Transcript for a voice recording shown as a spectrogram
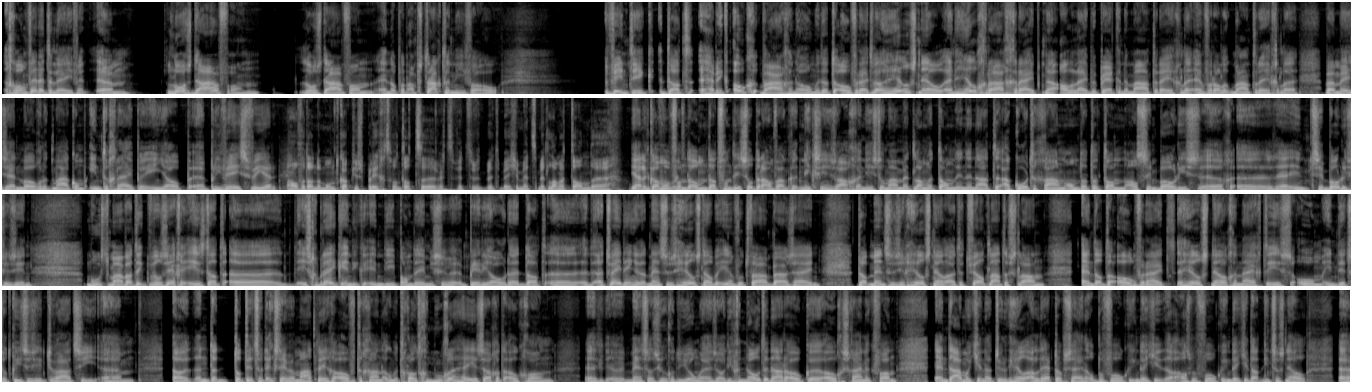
gewoon verder te leven? Ehm, los daarvan, los daarvan en op een abstracter niveau vind ik, dat heb ik ook waargenomen, dat de overheid wel heel snel en heel graag grijpt naar allerlei beperkende maatregelen. En vooral ook maatregelen waarmee ze het mogelijk maken om in te grijpen in jouw uh, privésfeer. Behalve dan de mondkapjesplicht, want dat uh, werd, werd, werd, een beetje met, met lange tanden. Ja, dat kwam op van de, omdat Van Dissel er aanvankelijk niks in zag. En die is toen maar met lange tanden inderdaad akkoord gegaan, omdat het dan als symbolisch, uh, in symbolische zin moest. Maar wat ik wil zeggen is dat uh, is gebleken in die, in die pandemische periode dat uh, twee dingen. Dat mensen dus heel snel beïnvloedbaar zijn. Dat mensen zich heel snel uit het veld laten slaan. En dat de overheid heel snel geneigd is om in dit soort crisissituatie um, uh, tot dit soort extreme maatregelen over te gaan. Ook met groot genoegen. Je zag het ook gewoon mensen als Hugo de Jonge en zo, die genoten daar ook uh, ogenschijnlijk van. En daar moet je natuurlijk heel alert op zijn op bevolking, dat je als bevolking, dat je dat niet zo snel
